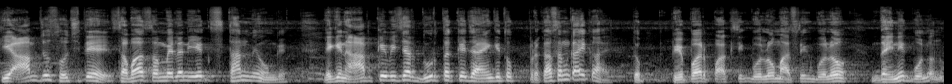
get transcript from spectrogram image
कि आप जो सोचते हैं, सभा सम्मेलन एक स्थान में होंगे, लेकिन आपके विचार दूर तक के जाएँगे तो प्रकाशन काय का है? तो पेपर, पाक्षिक बोलो, मासिक बोलो, दैनिक बोलो ना।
